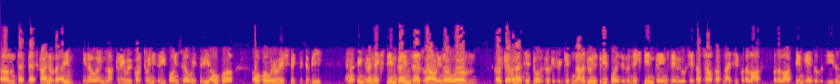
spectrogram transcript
um, that that's kind of the aim. You know, and luckily we've got 23 points, so we're three over over where we expected to be. And I think the next 10 games as well. You know, um, Coach Gavin said to us, look, if we get another 23 points in the next 10 games, then we will set ourselves up nicely for the last, for the last 10 games of the season.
